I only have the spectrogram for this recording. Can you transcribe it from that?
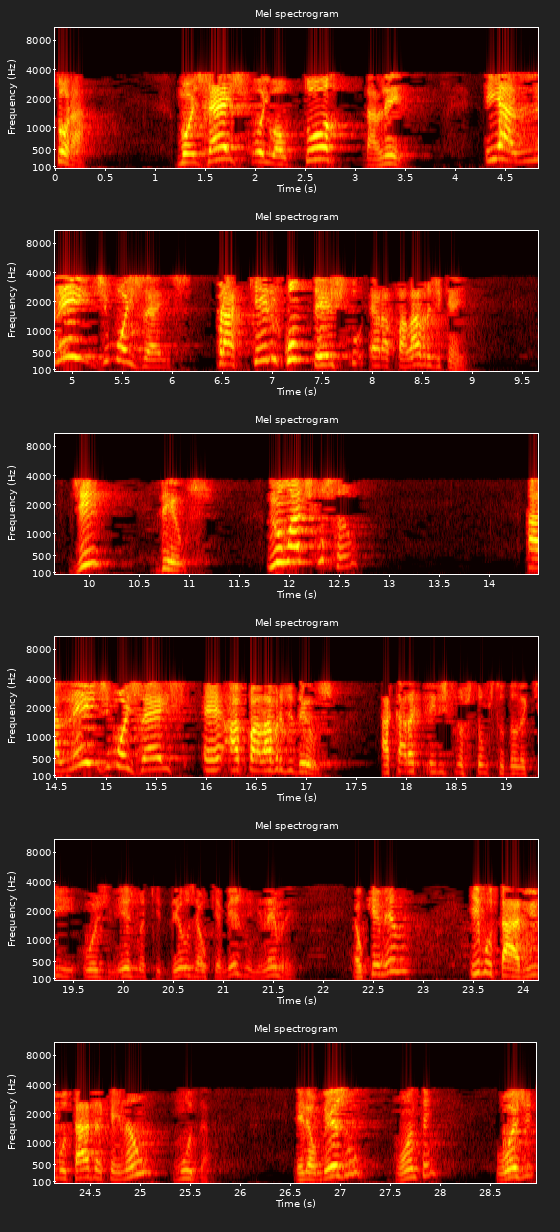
Torá. Moisés foi o autor da lei. E a lei de Moisés para aquele contexto, era a palavra de quem? De Deus. Não há discussão. A lei de Moisés é a palavra de Deus. A característica que nós estamos estudando aqui hoje mesmo é que Deus é o que mesmo? Me lembrem? É o que mesmo? Imutável. Imutável é quem não muda. Ele é o mesmo ontem, hoje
